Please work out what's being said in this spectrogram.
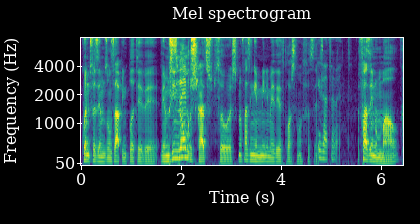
quando fazemos um zapping pela TV, vemos Percebemos. inúmeros casos de pessoas que não fazem a mínima ideia de que lá estão a fazer. Exatamente. Fazem-no mal.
